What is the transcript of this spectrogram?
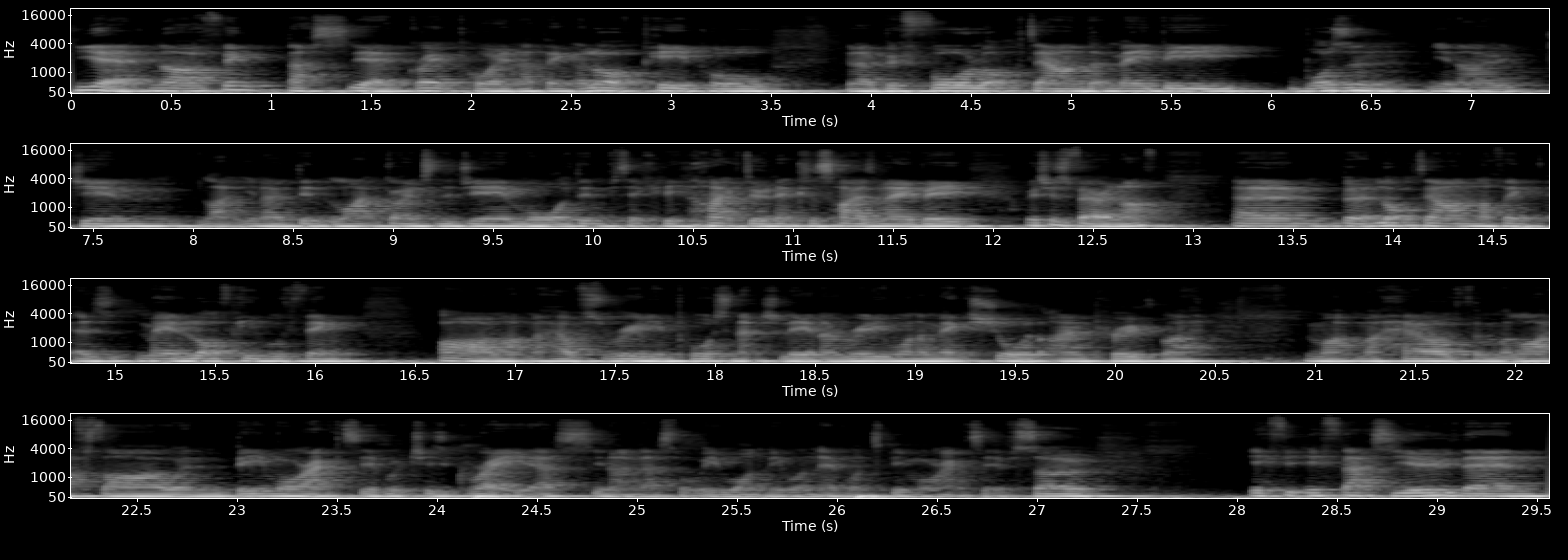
Yeah, no, I think that's yeah, great point. I think a lot of people you know before lockdown that maybe wasn't you know gym like you know didn't like going to the gym or didn't particularly like doing exercise maybe which is fair enough um, but lockdown I think has made a lot of people think oh like my health's really important actually and I really want to make sure that I improve my my, my health and my lifestyle and be more active which is great that's you know that's what we want we want everyone to be more active so if, if that's you then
